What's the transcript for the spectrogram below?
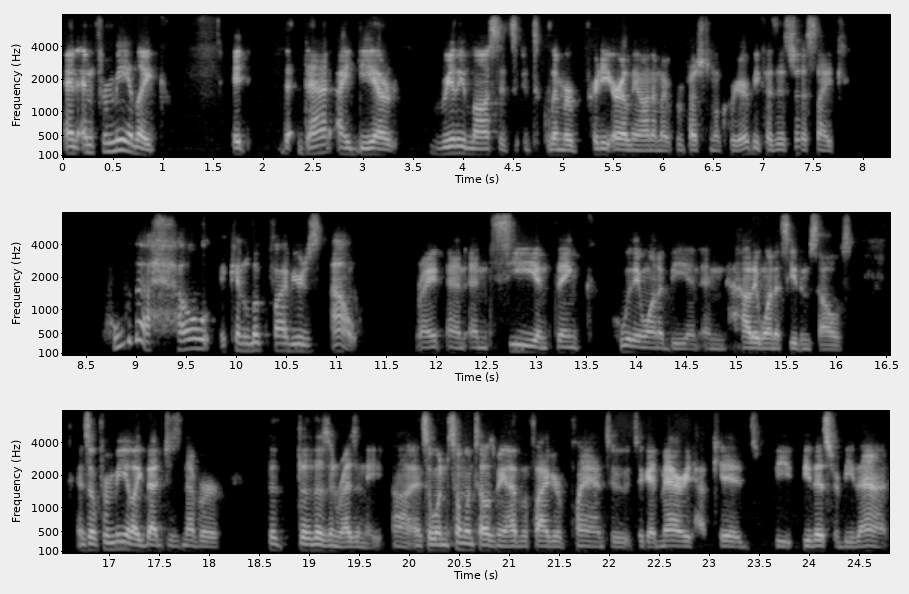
And and for me like it th- that idea really lost its its glimmer pretty early on in my professional career because it's just like who the hell can look five years out right? And and see and think who they want to be and, and how they want to see themselves. And so for me like that just never that, that doesn't resonate. Uh, and so when someone tells me i have a five year plan to to get married have kids be be this or be that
